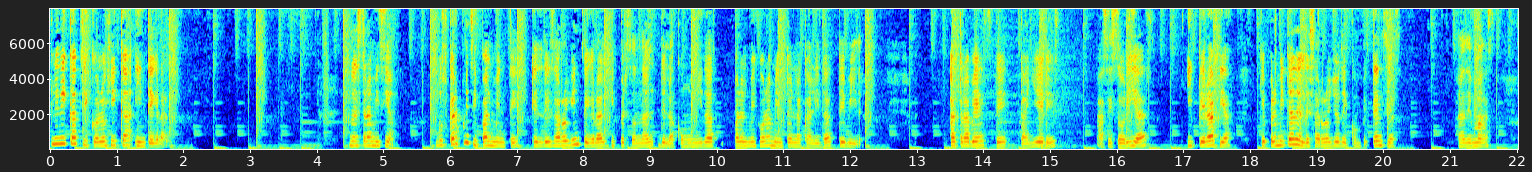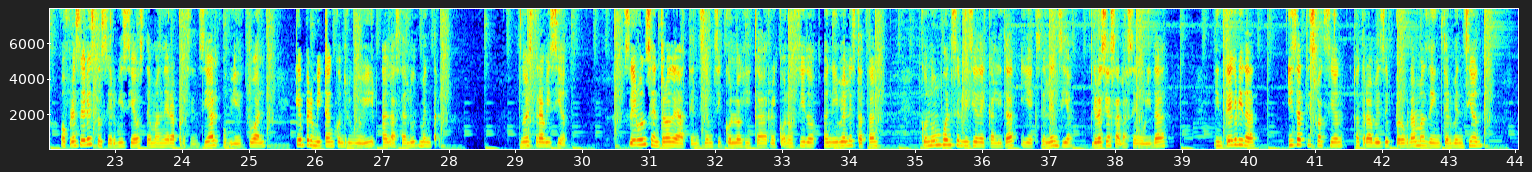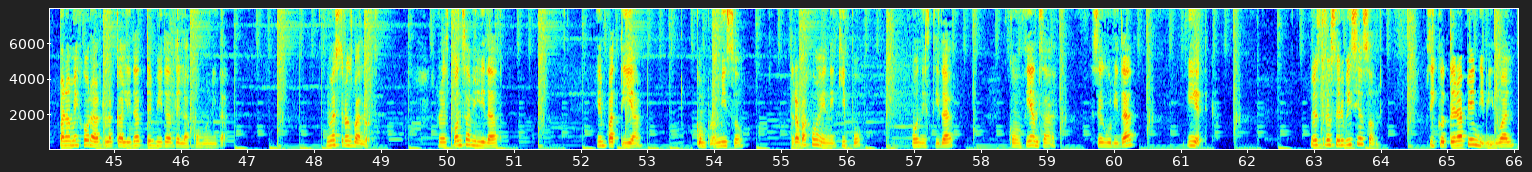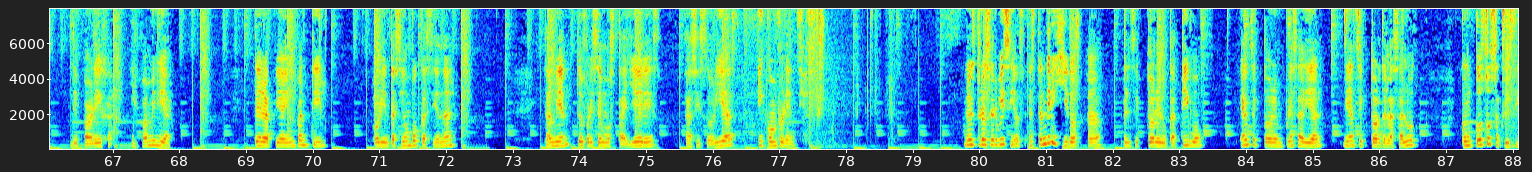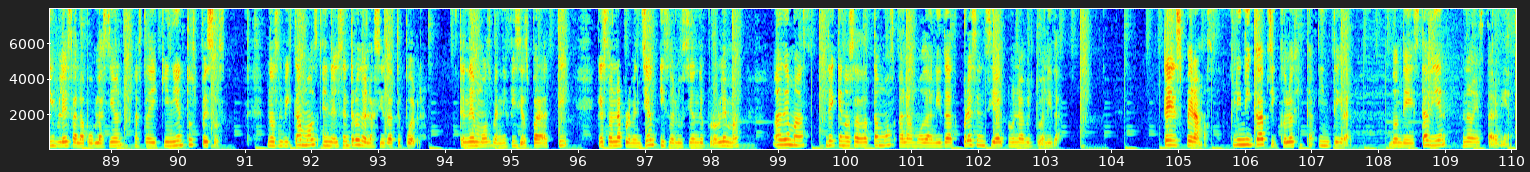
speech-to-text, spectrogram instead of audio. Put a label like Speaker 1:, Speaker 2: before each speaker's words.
Speaker 1: Clínica Psicológica Integral. Nuestra misión. Buscar principalmente el desarrollo integral y personal de la comunidad para el mejoramiento en la calidad de vida, a través de talleres, asesorías y terapia que permitan el desarrollo de competencias. Además, ofrecer estos servicios de manera presencial o virtual que permitan contribuir a la salud mental. Nuestra visión. Ser un centro de atención psicológica reconocido a nivel estatal, con un buen servicio de calidad y excelencia gracias a la seguridad, integridad y satisfacción a través de programas de intervención para mejorar la calidad de vida de la comunidad. Nuestros valores. Responsabilidad, empatía, compromiso, trabajo en equipo, honestidad, confianza, seguridad y ética. Nuestros servicios son psicoterapia individual, de pareja y familiar, terapia infantil, orientación vocacional. También te ofrecemos talleres, asesorías y conferencias. Nuestros servicios están dirigidos a el sector educativo, el sector empresarial y el sector de la salud, con costos accesibles a la población hasta de 500 pesos. Nos ubicamos en el centro de la ciudad de Puebla. Tenemos beneficios para ti que son la prevención y solución de problemas, además de que nos adaptamos a la modalidad presencial o en la virtualidad. Te esperamos. Clínica Psicológica Integral, donde está bien no estar bien.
